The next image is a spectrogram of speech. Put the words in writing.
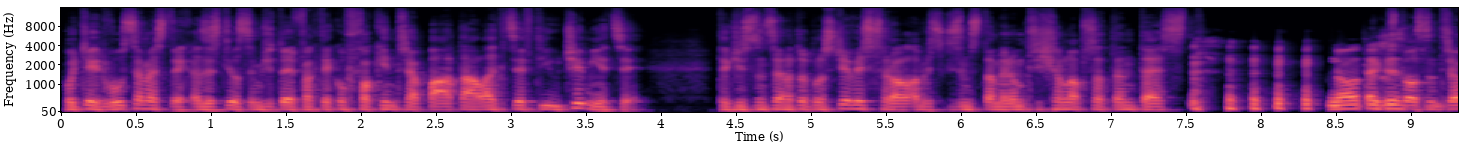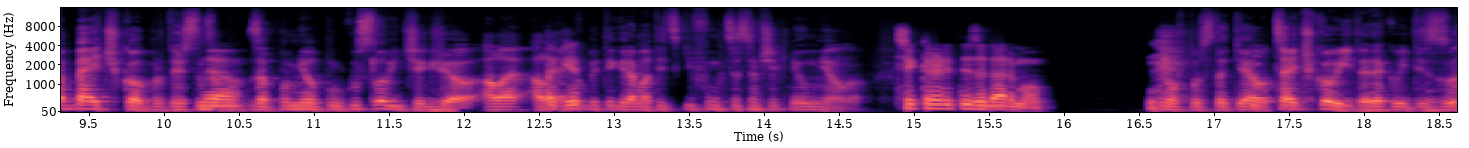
po těch dvou semestrech a zjistil jsem, že to je fakt jako fucking třeba pátá lekce v té učebnici. Takže jsem se na to prostě vysral a vždycky jsem si tam jenom přišel napsat ten test. No, Takže dostal jsem třeba Bčko, protože jsem Jo. zap- zapomněl půlku slovíček, že jo, ale, ale Takže- Takže... jakoby ty gramatické funkce jsem všechny uměl, no. tři kredity zadarmo. No v podstatě jo, Cčkový, to je takový ty... Z... Uh,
